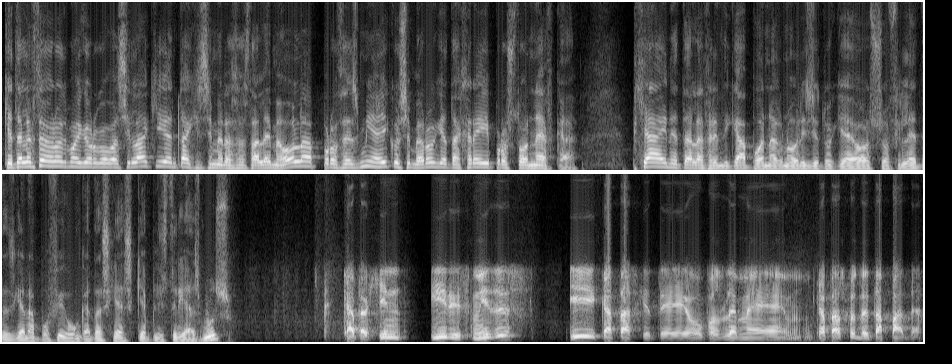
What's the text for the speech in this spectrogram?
Και τελευταίο ερώτημα Γιώργο Βασιλάκη, εντάχει σήμερα σας τα λέμε όλα, προθεσμία 20 ημερών για τα χρέη προς τον ΕΦΚΑ. Ποια είναι τα ελαφρυντικά που αναγνωρίζει το και ως οφειλέτες για να αποφύγουν κατασχέσεις και πληστριασμούς. Καταρχήν ή ρυθμίζεις ή κατάσχεται όπως λέμε, κατάσχονται τα πάντα.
